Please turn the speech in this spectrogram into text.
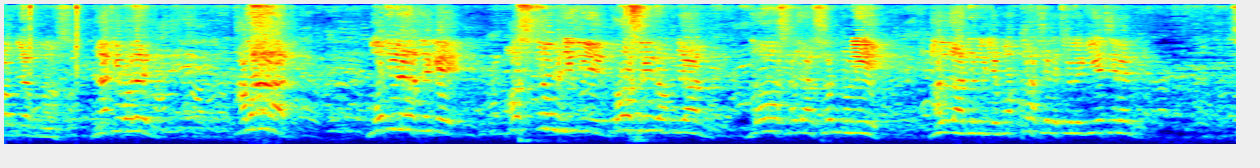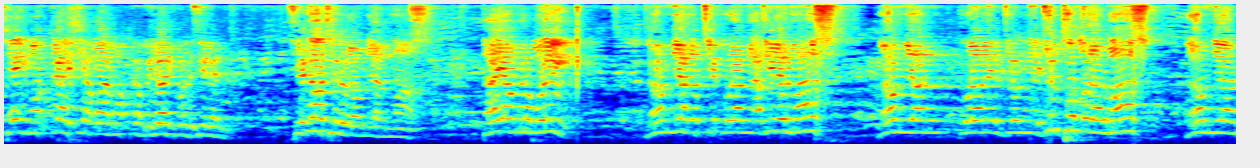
রমজান মাস। নাকি বলেন? আবার মদিনা থেকে অষ্টম হিজরি দশই রমজান, দশ হাজার সৈন্য নিয়ে আল্লাহ নবী যে মক্কা ছেড়ে চলে গিয়েছিলেন। সেই মক্কা এসে আবার মক্কা বিজয় করেছিলেন। সেটাও ছিল রমজান মাস। তাই আমরা বলি, রমজান হচ্ছে কোরআন নাজিরের মাস, রমজান কোরআনের জন্য যুদ্ধ করার মাস রমজান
